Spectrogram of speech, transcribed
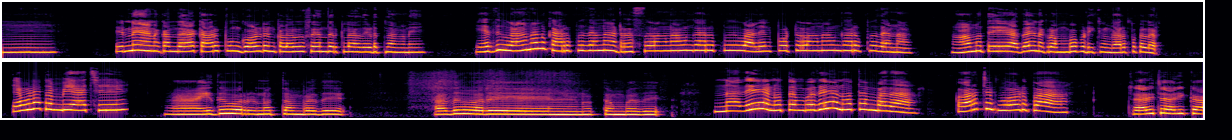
ம். என்ன எனக்கு அந்த கருப்பும் கோல்டன் கலரும் சேர்ந்துருக்குல அதை எடுத்தாங்கண்ணே எது வாங்கினாலும் கருப்பு தானே? ட்ரெஸ் வாங்கினாலும் கருப்பு வளையல் போட்டு வாங்கினாலும் கருப்பு தானே? ஆமாத்தே அதான் எனக்கு ரொம்ப பிடிக்கும் கருப்பு கலர் எவ்வளோ தம்பி ஆச்சு? இது ஒரு நூற்றம்பது அது ஒரு நூற்றம்பது என்னது? நூற்றம்பது நூற்றம்பதா குறைச்சி போடுப்பா. சரி சரிக்கா.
